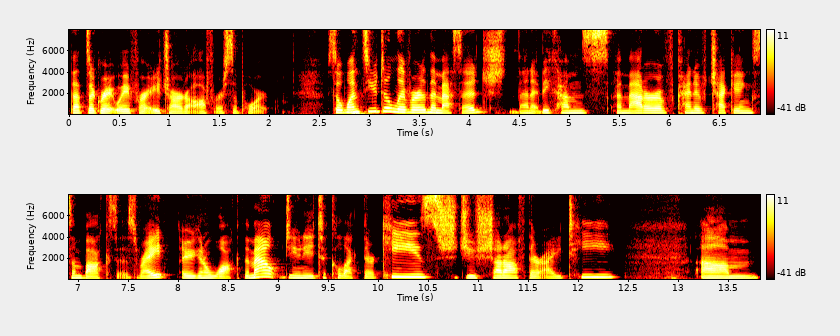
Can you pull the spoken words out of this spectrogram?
that's a great way for hr to offer support so once you deliver the message then it becomes a matter of kind of checking some boxes right are you going to walk them out do you need to collect their keys should you shut off their it um,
